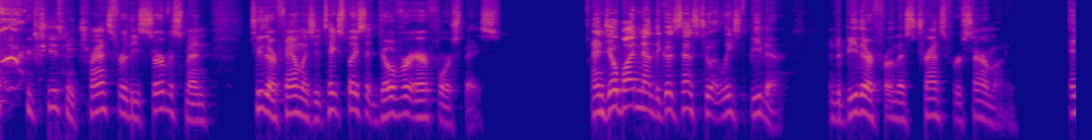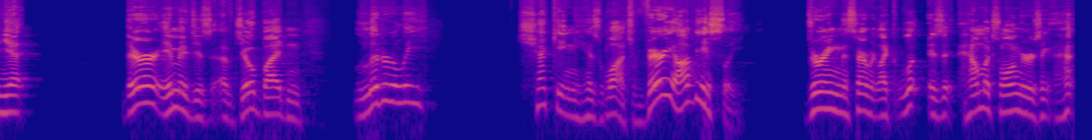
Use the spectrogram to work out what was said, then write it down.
excuse me, transfer these servicemen to their families. It takes place at Dover Air Force Base. And Joe Biden had the good sense to at least be there and to be there for this transfer ceremony. And yet, there are images of Joe Biden literally checking his watch very obviously during the ceremony. Like, look, is it how much longer is it? How,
